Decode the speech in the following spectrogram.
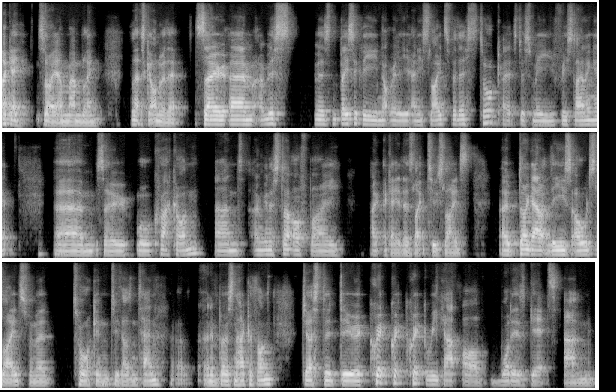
Okay, sorry, I'm rambling. Let's get on with it. So um, this there's basically not really any slides for this talk. It's just me freestyling it. Um, so we'll crack on and I'm going to start off by, okay, there's like two slides. I dug out these old slides from a talk in 2010, uh, an in-person hackathon, just to do a quick, quick, quick recap of what is Git and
